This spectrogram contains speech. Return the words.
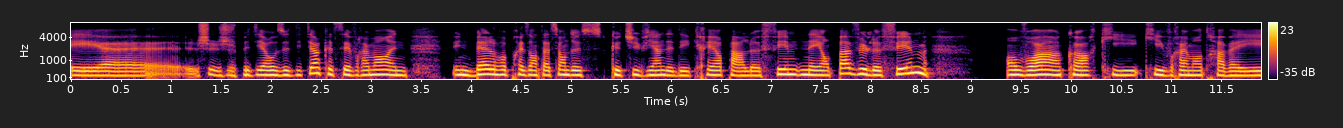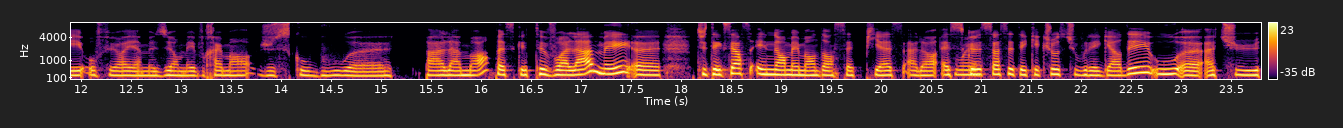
euh, je, peux dire aux auditeurs que c'est vraiment une belle représentation de ce que tu viens de décrire par le film. N'ayant pas vu le film, on voit un corps qui, qui est vraiment travaillé au fur et à mesure, mais vraiment jusqu'au bout, euh, pas à la mort, parce que te voilà, mais euh, tu t'exerces énormément dans cette pièce. Alors, est-ce Ouais. que ça, c'était quelque chose que tu voulais garder ou euh, as-tu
